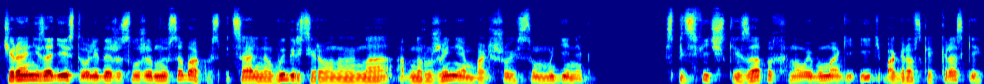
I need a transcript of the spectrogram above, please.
Вчера они задействовали даже служебную собаку, специально выдрессированную на обнаружение большой суммы денег. Специфический запах новой бумаги и типографской краски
